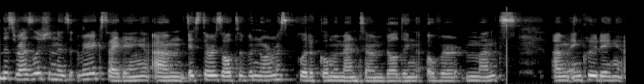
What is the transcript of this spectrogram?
this resolution is very exciting. Um, it's the result of enormous political momentum building over months, um, including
